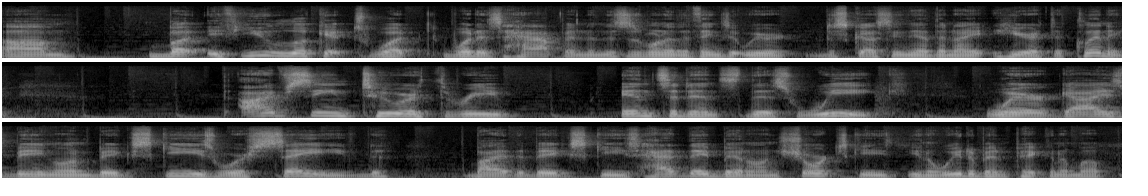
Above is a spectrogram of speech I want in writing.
Um, but if you look at what what has happened, and this is one of the things that we were discussing the other night here at the clinic, I've seen two or three incidents this week where guys being on big skis were saved by the big skis. Had they been on short skis, you know, we'd have been picking them up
